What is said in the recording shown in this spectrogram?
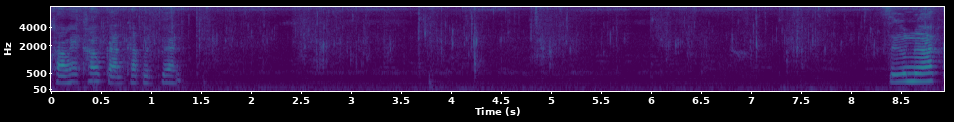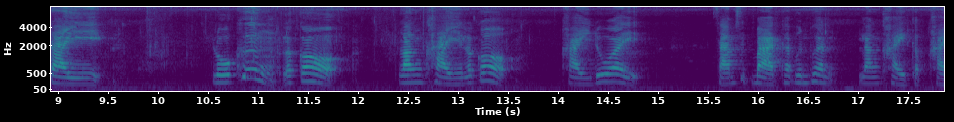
เคล้าให้เข้ากันค่ะเพื่อนๆซื้อเนื้อไก่โลครึ่งแล้วก็รังไข่แล้วก็ไข่ด้วย 30 บาทค่ะเพื่อนๆรังไข่กับไข่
